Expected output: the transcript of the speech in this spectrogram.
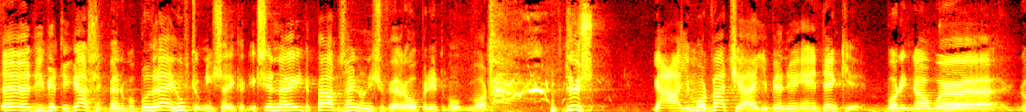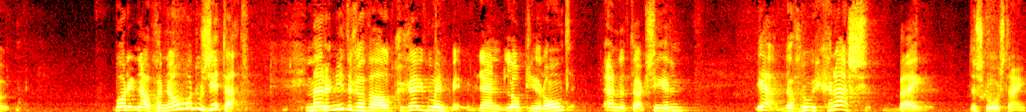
Uh, die witte jas, ik ben op een boerderij, hoeft ook niet zeker. Ik zeg, nee, de paarden zijn nog niet zo ver geopereerd te worden. dus, ja, je moet wat, ja. Je bent, en denk je, word ik nou... Uh, word ik nou genomen? Hoe zit dat? Maar in ieder geval, op een gegeven moment dan loopt hij rond aan de taxeren. Ja, er groeit gras bij de schoorsteen.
